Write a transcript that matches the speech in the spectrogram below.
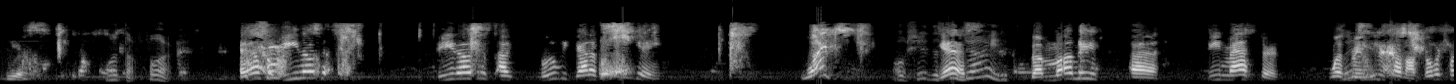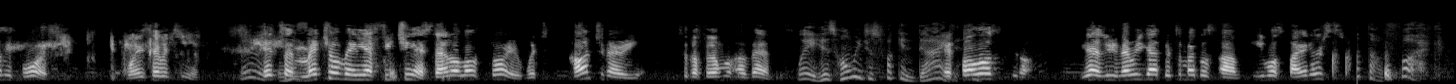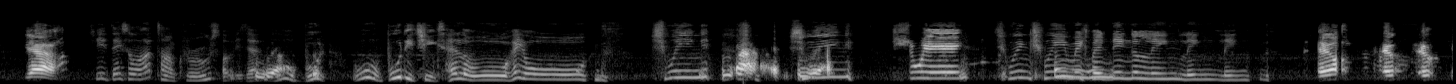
Yes. What the fuck? And also, do you know, that, do you know this uh, movie got a video game? What? Oh shit, this Yes. died. The Mummy uh, Demastered was Wait. released on October 24th, 2017. It's a and Metroidvania featuring a standalone story, which, contrary to the film event, wait, his homie just fucking died. it follows. You know, yeah, you never got bitten by those um, evil spiders. What the fuck? Yeah, Gee, thanks a lot, Tom Cruise. Oh, is that, Yeah. ooh, boot, ooh, booty cheeks. Hello, hey-oh. Swing, swing, swing. swing, swing, makes my ding-a-ling-ling-ling. And, and,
